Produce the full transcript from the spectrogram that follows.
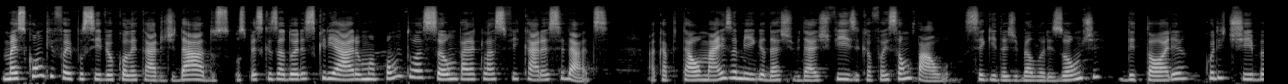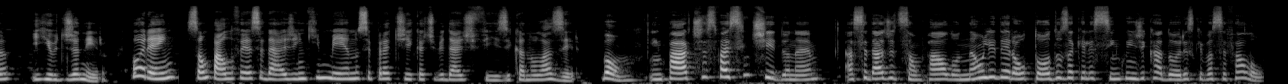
Mas com que foi possível coletar de dados, os pesquisadores criaram uma pontuação para classificar as cidades. A capital mais amiga da atividade física foi São Paulo, seguida de Belo Horizonte, Vitória, Curitiba e Rio de Janeiro. Porém, São Paulo foi a cidade em que menos se pratica atividade física no lazer. Bom, em partes faz sentido, né? A cidade de São Paulo não liderou todos aqueles cinco indicadores que você falou.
